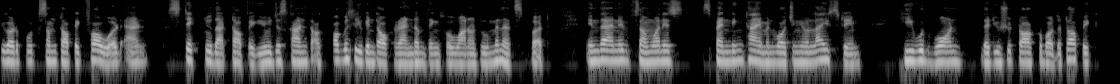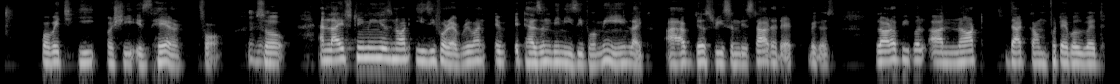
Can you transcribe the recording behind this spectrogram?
You got to put some topic forward and stick to that topic. You just can't talk. Obviously, you can talk random things for one or two minutes, but in the end, if someone is spending time and watching your live stream, he would want that you should talk about the topic for which he or she is here for. Mm-hmm. So, and live streaming is not easy for everyone. It, it hasn't been easy for me. Like I have just recently started it because a lot of people are not that comfortable with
